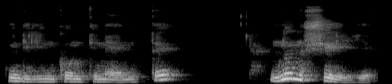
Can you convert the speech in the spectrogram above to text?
Quindi l'incontinente non sceglie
